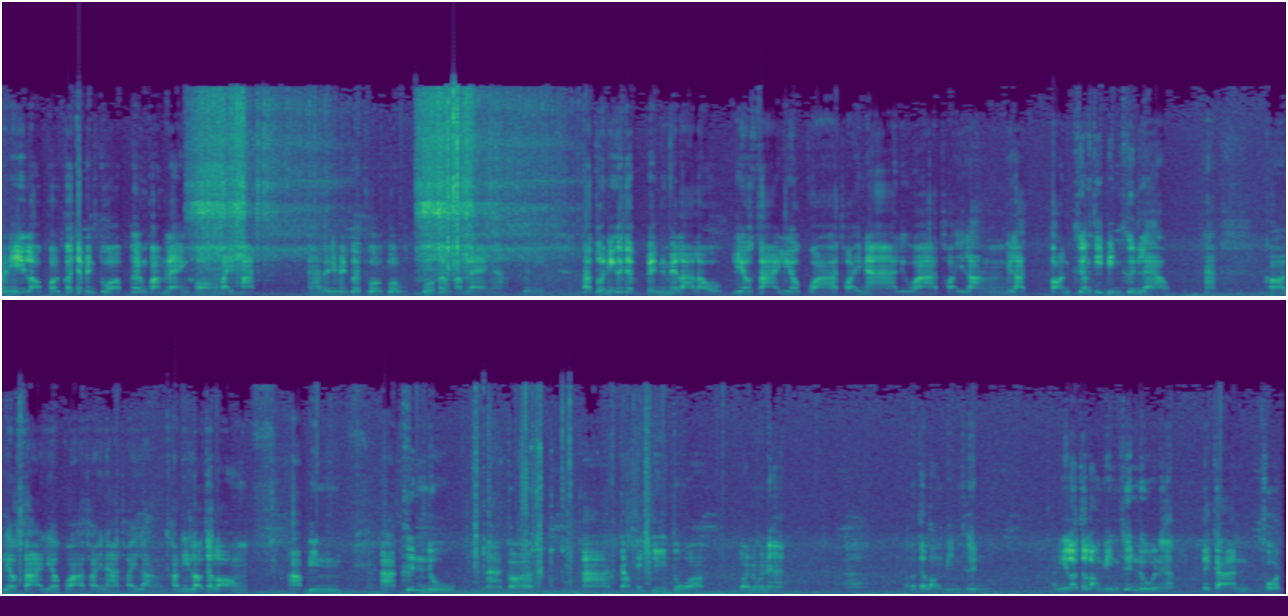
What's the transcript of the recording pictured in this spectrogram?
ตัวนี้เรากดก็จะเป็นตัวเพิ่มความแรงของใบพัดอ่าตัวนี้เป็นตัวตัวตัวตัวเพิ่มความแรงนะฮะตัวนี้ ถ้าตัวนี้ก็จะเป็นเวลาเราเลี้ยวซ้ายเลี้ยวขวาถอยหน้าหรือว่าถอยหลัง เวลาตอนเครื่องที่บินขึ้นแล้วนะก็เลี้ยวซ้ายเลี้ยวขวาถอยหน้าถอยหลัง คราวนี้เราจะลองอบินขึ้นดูก็จับไปที่ตัวตัวนู้นนะฮะเราก็จะลองบินขึ้น อันนี้เราจะลองบินขึ้นดูนะครับในการกด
